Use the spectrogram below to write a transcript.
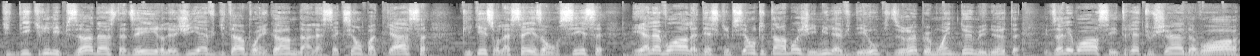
qui décrit l'épisode, hein, c'est-à-dire le jfguitar.com dans la section podcast. Cliquez sur la saison 6 et allez voir la description. Tout en bas, j'ai mis la vidéo qui dure un peu moins de deux minutes. Et vous allez voir, c'est très touchant de voir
